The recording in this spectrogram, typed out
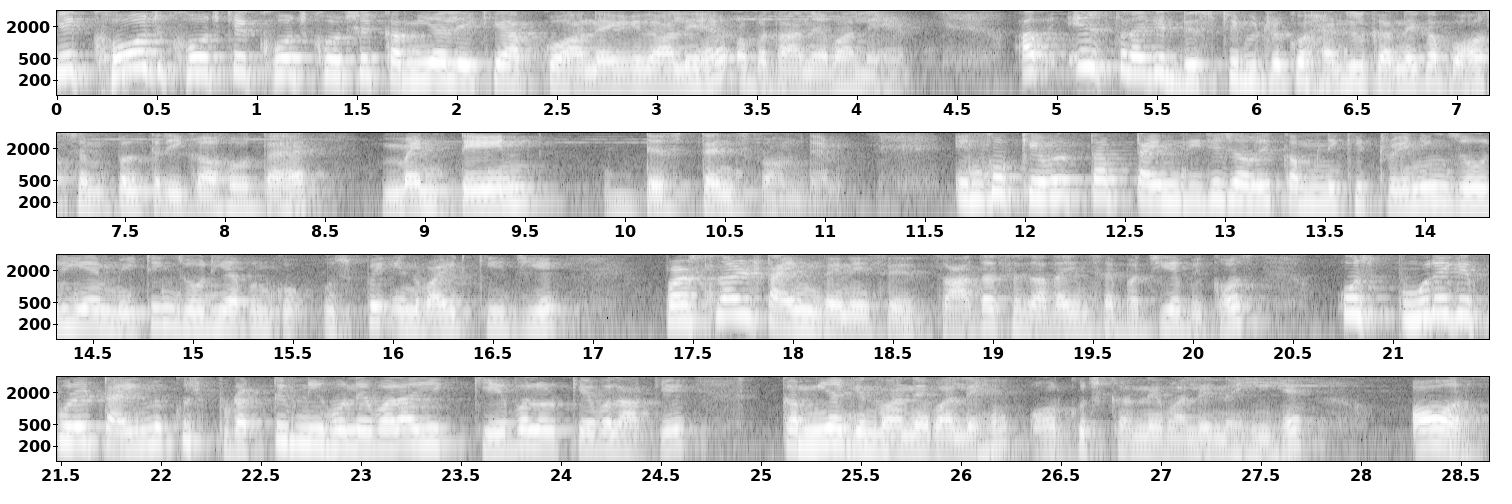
ये खोज खोज के खोज खोज के कमियाँ लेके आपको आने वाले हैं और बताने वाले हैं। अब इस तरह के डिस्ट्रीब्यूटर को हैंडल करने का बहुत सिंपल तरीका होता है मेंटेन डिस्टेंस फ्रॉम देम इनको केवल तब टाइम दीजिए जब ये कंपनी की ट्रेनिंग्स हो रही है मीटिंग्स हो रही हैं, आप उनको उस पर इन्वाइट कीजिए। पर्सनल टाइम देने से ज़्यादा से ज़्यादा इनसे बचिए बिकॉज़ उस पूरे के पूरे टाइम में कुछ प्रोडक्टिव नहीं होने वाला, ये केवल और केवल आके कमियाँ गिनवाने वाले हैं और कुछ करने वाले नहीं हैं। और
